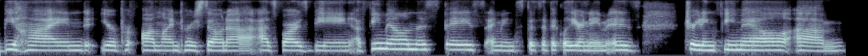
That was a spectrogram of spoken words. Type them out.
behind your per- online persona as far as being a female in this space. I mean, specifically, your name is Trading Female. Um,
